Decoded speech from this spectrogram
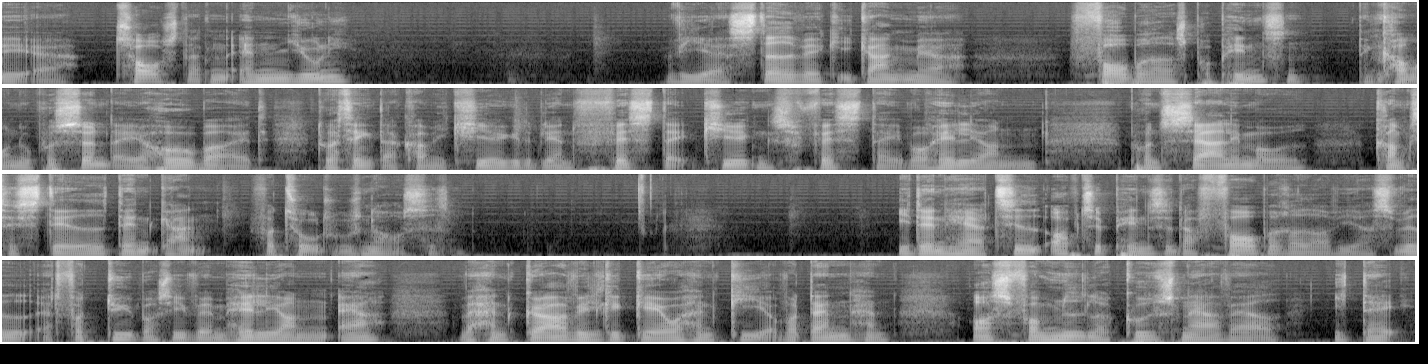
Det er torsdag den 2. juni. Vi er stadigvæk i gang med at forberede os på pinsen. Den kommer nu på søndag. Jeg håber, at du har tænkt dig at komme i kirke. Det bliver en festdag, kirkens festdag, hvor Helligånden på en særlig måde kom til stede dengang for 2000 år siden. I den her tid op til pinse, der forbereder vi os ved at fordybe os i, hvem Helligånden er, hvad han gør, hvilke gaver han giver, hvordan han også formidler Guds nærværet i dag.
